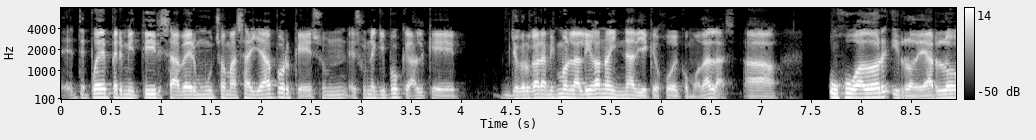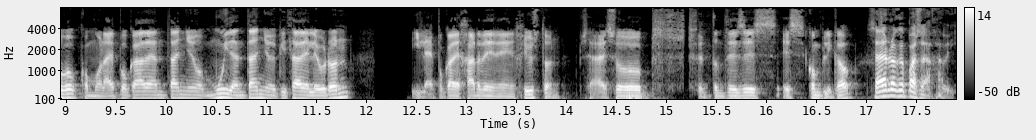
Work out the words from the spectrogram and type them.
eh, te puede permitir saber mucho más allá, porque es un, es un equipo que, al que yo creo que ahora mismo en la liga no hay nadie que juegue como Dallas. A un jugador y rodearlo como la época de antaño, muy de antaño, quizá de LeBron. Y la época de Harden en Houston. O sea, eso pff, entonces es, es complicado. ¿Sabes lo que pasa, Javi?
